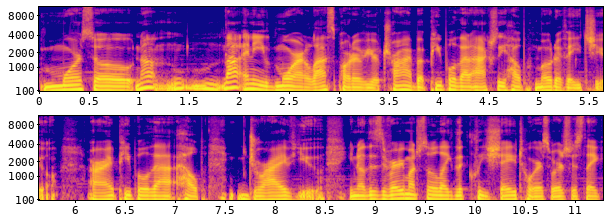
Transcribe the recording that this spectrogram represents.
more so not not any more or less part of your tribe but people that actually help motivate you. All right? People that help drive you. You know this is very much so like the cliche Taurus where it's just like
